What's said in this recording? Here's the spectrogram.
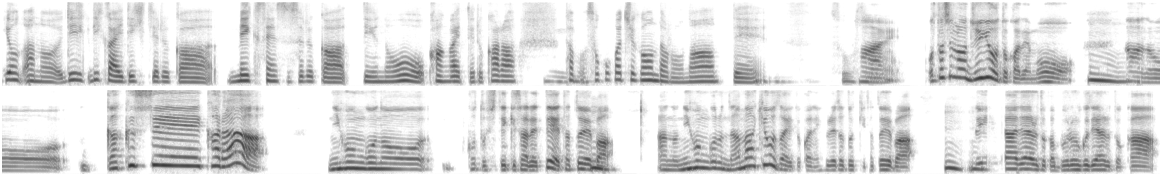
よあの理理解できてるかメイクセンスするかっていうのを考えてるから多分そこが違うんだろうなって。そうそう。はい。私の授業とかでも、うん。あの学生から日本語のこと指摘されて、例えば、あの日本語の生教材とかに触れたとき、例えば、うんう Twitter んであるとかブログであるとか、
